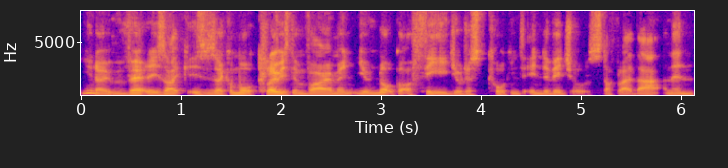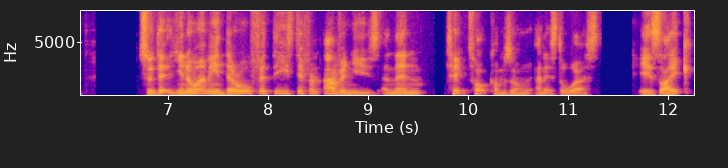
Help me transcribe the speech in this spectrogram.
you know, very is like is like a more closed environment. You've not got a feed. You're just talking to individuals, stuff like that. And then, so that you know what I mean. They're all for these different avenues. And then TikTok comes on, and it's the worst. It's like,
